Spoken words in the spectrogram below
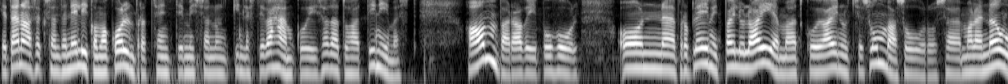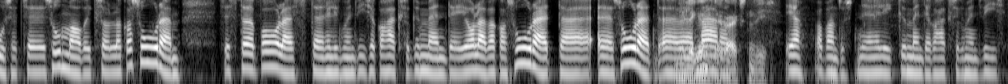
ja tänaseks on ta neli koma kolm protsenti, mis on kindlasti vähem kui sada tuhat inimest. hambaravi puhul on probleemid palju laiemad kui ainult see summa suurus, ma olen nõus, et see summa võiks olla ka suurem, sest tõepoolest nelikümmend viis ja kaheksakümmend ei ole väga suured, suured määrad, jah, vabandust, nelikümmend ja kaheksakümmend viis,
